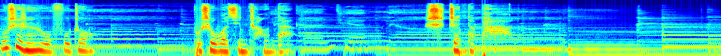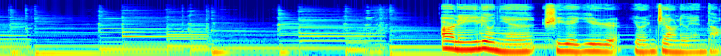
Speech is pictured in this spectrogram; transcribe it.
不是忍辱负重，不是卧薪尝胆。是真的怕二零一六年十一月一日，有人这样留言道：“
